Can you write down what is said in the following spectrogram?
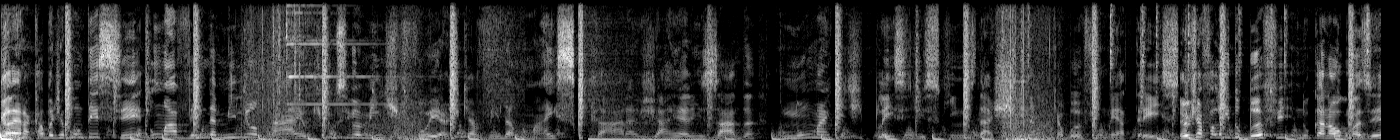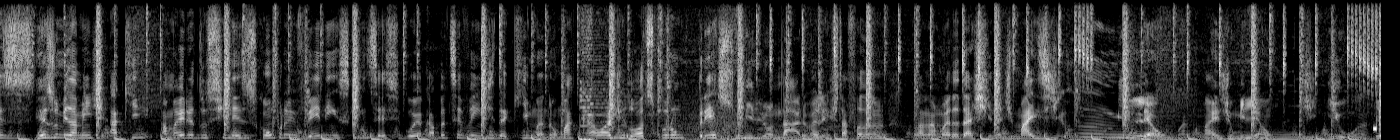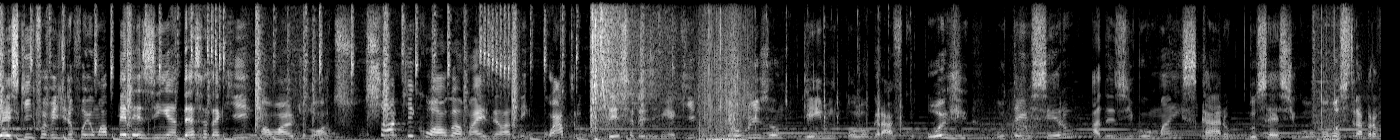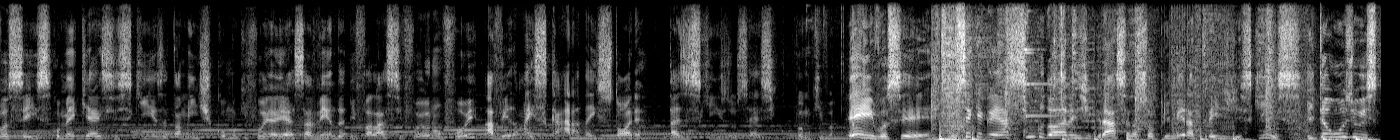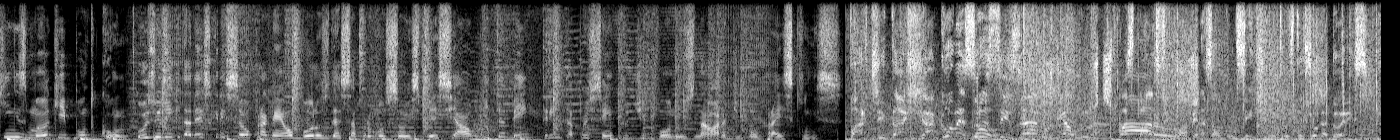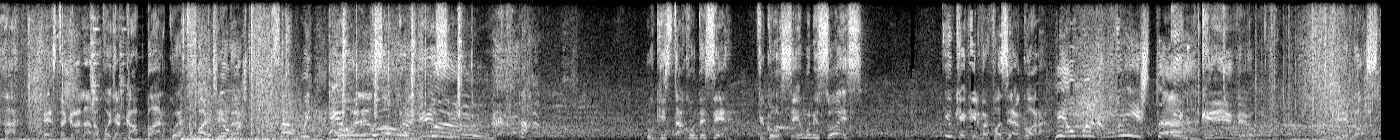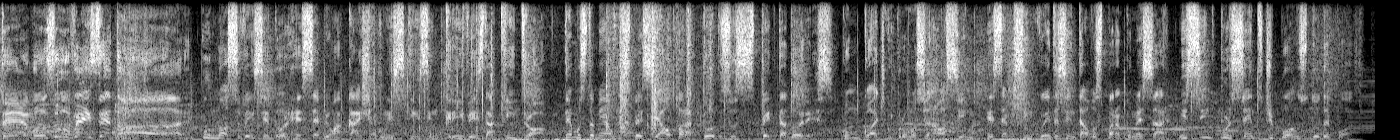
Galera, acaba de acontecer uma venda milionária, o que possivelmente foi, acho que a venda mais cara já realizada num marketplace de skins da China, que é o Buff 163. Eu já falei do Buff no canal algumas vezes, resumidamente, aqui a maioria dos chineses compram e vendem skins CSGO e acaba de ser vendida aqui, mano, uma Kawa de lotes por um preço milionário, velho. A gente tá falando lá na moeda da China de mais de um milhão, mano, mais de um milhão de yuan. E a skin que foi vendida foi uma belezinha dessa daqui, uma Wild Lotus, só que com algo a mais, né? Ela tem quatro desse adesivinho aqui, que é o Reason Gaming holográfico. Hoje, o terceiro adesivo mais caro do CSGO. Vou mostrar pra vocês como é que é essa skin, exatamente como que foi aí essa venda e falar se foi ou não foi a venda mais cara da história das skins do CSGO. Vamos que vamos. Ei, você! Você quer ganhar 5 dólares de graça na sua primeira trade de skins? Então use o skinsmonkey.com. Use o link da descrição para ganhar o bônus dessa promoção especial e também 30% de bônus na hora de comprar skins. Partida já começou! Precisamos de alguns As disparos! balas ficam apenas alguns centímetros dos jogadores. Ha, esta granada pode acabar com essa partida. Olha só pra isso! O que está acontecendo? Ficou sem munições? E o que é que ele vai fazer agora? É uma revista! Incrível! E nós temos o vencedor! O nosso vencedor recebe uma caixa com skins incríveis da Keydrop. Temos também algo especial para todos os espectadores. Com um código promocional acima, recebe 50 centavos para começar e 5% de bônus do depósito.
